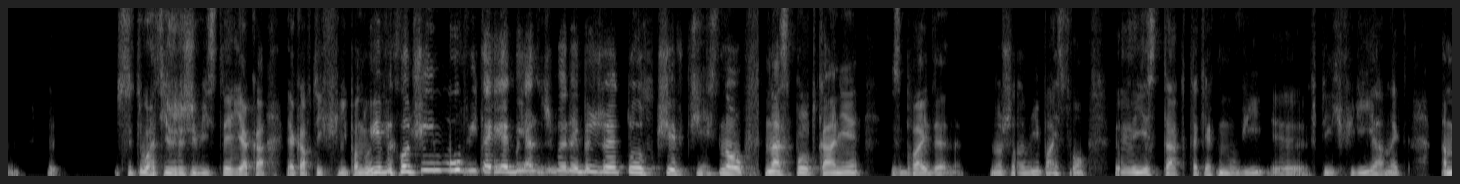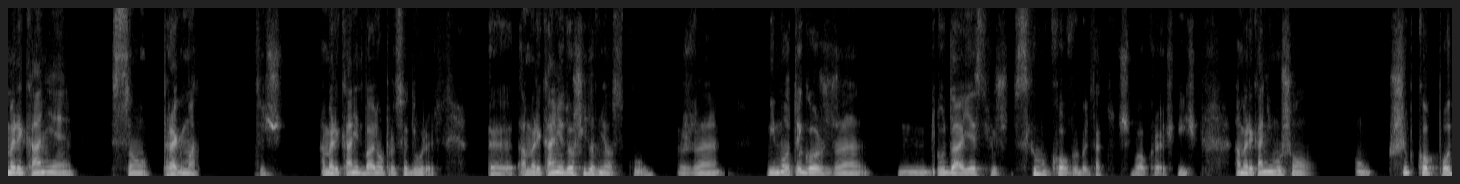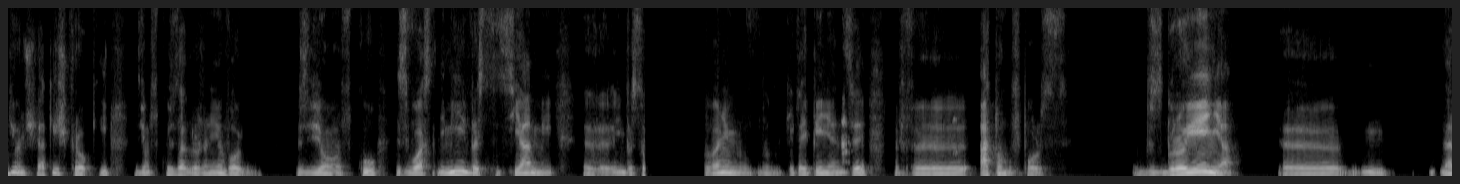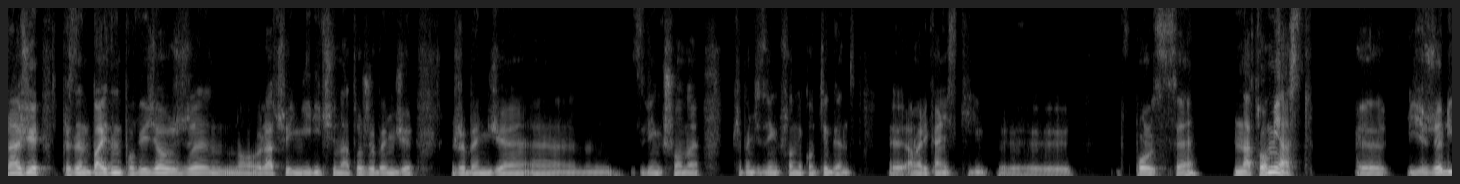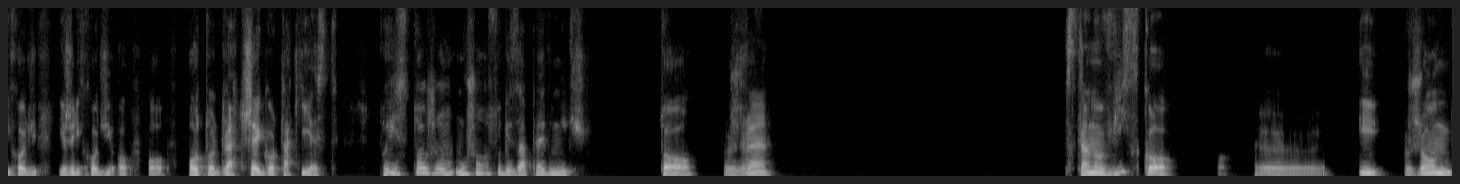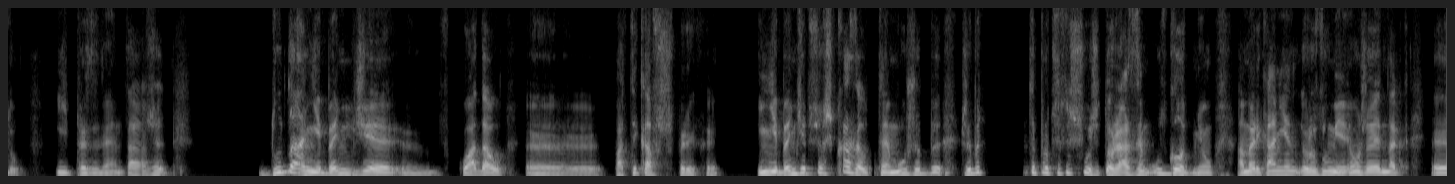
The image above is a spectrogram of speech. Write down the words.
sytuacji rzeczywistej, jaka, jaka w tej chwili panuje. Wychodzi i mówi tak jakby jak żywe ryby, że Tusk się wcisnął na spotkanie z Bidenem. No, szanowni Państwo, jest tak, tak jak mówi e, w tej chwili Janek. Amerykanie są pragmatyczni. Amerykanie dbają o procedury. E, Amerykanie doszli do wniosku, że mimo tego, że Duda jest już schyłkowy, bo tak to trzeba określić, Amerykanie muszą szybko podjąć jakieś kroki w związku z zagrożeniem wojny, w związku z własnymi inwestycjami, e, inwestowaniem tutaj pieniędzy w atom w Polsce, w zbrojenia. E, na razie prezydent Biden powiedział, że no raczej nie liczy na to, że będzie, że będzie e, zwiększone, że będzie zwiększony kontyngent amerykański w Polsce. Natomiast E, jeżeli chodzi, jeżeli chodzi o, o, o to, dlaczego tak jest, to jest to, że muszą sobie zapewnić to, że stanowisko i rządu, i prezydenta, że Duda nie będzie wkładał patyka w szprychy i nie będzie przeszkadzał temu, żeby, żeby te procesy szły, że to razem uzgodnią. Amerykanie rozumieją, że jednak e,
